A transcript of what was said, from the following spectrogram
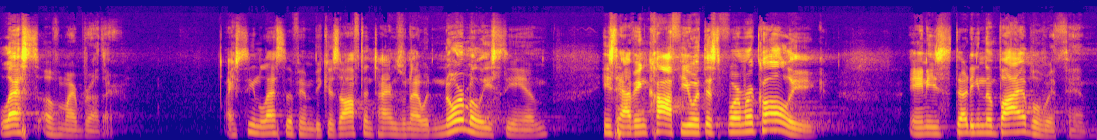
less of my brother. I've seen less of him because oftentimes when I would normally see him, he's having coffee with his former colleague and he's studying the Bible with him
